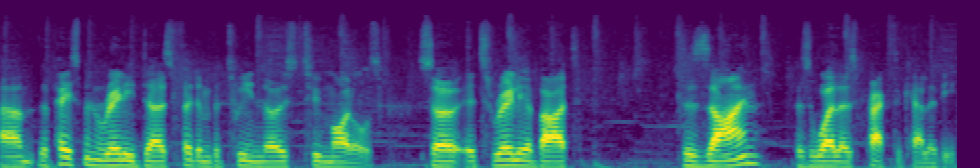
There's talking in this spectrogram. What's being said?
um, the Paceman really does fit in between those two models. So it's really about design as well as practicality.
